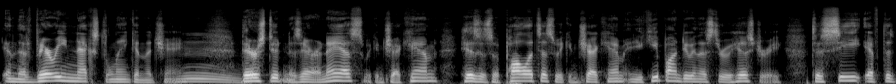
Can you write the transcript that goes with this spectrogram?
in the very next link in the chain? Mm. Their student is Irenaeus. We can check him. His is Hippolytus. We can check him. And you keep on doing this through history to see if the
